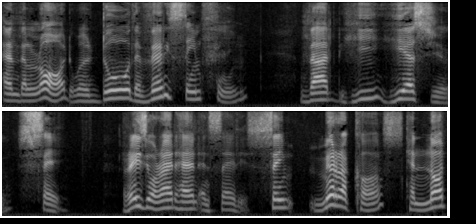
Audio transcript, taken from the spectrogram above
and the Lord will do the very same thing that He hears you say. Raise your right hand and say this. Say, miracles cannot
